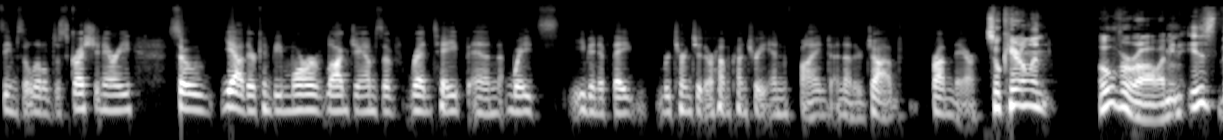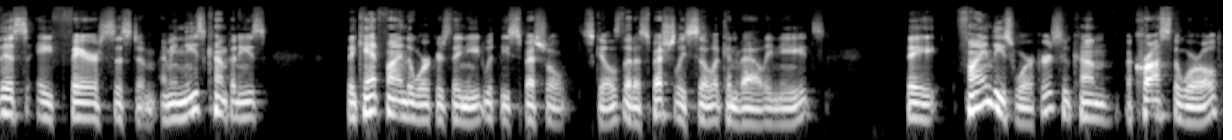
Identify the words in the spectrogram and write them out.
seems a little discretionary. So, yeah, there can be more log jams of red tape and waits, even if they return to their home country and find another job from there. So, Carolyn, overall, I mean, is this a fair system? I mean, these companies, they can't find the workers they need with these special skills that especially Silicon Valley needs. They find these workers who come across the world.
